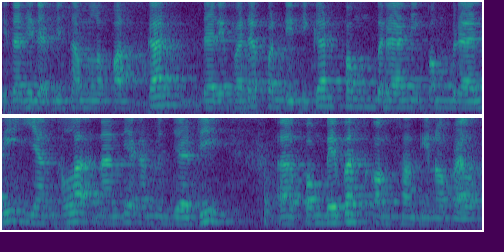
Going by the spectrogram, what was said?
Kita tidak bisa melepaskan daripada pendidikan pemberani-pemberani yang kelak nanti akan menjadi eh, pembebas Konstantinopel.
